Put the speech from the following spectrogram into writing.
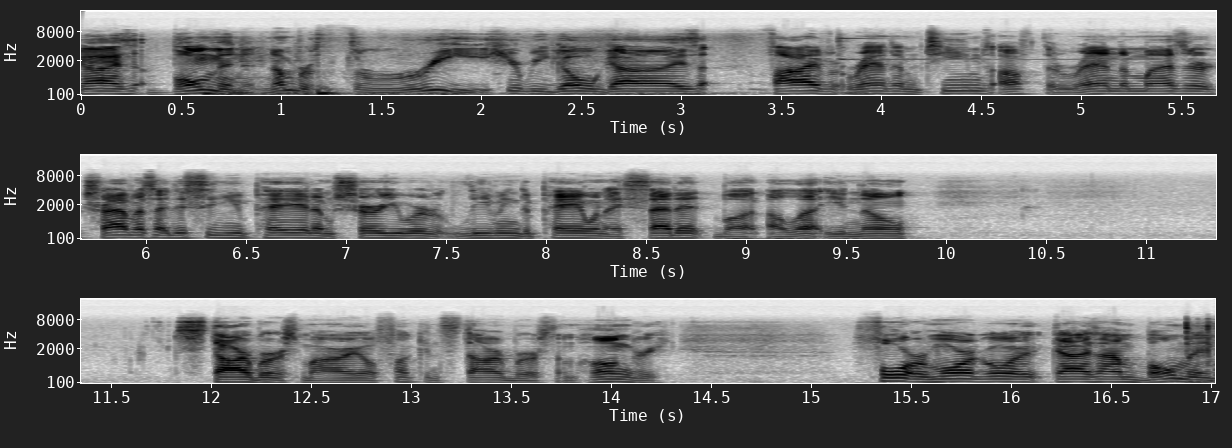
guys. Bowman, number three. Here we go, guys. Five random teams off the randomizer. Travis, I just seen you pay it. I'm sure you were leaving to pay when I said it, but I'll let you know. Starburst, Mario. Fucking Starburst. I'm hungry. Four or more go guys on Bowman.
